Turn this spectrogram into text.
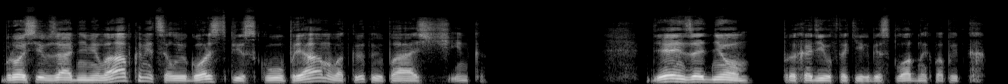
бросив задними лапками целую горсть песку прямо в открытую пасть Чинка. День за днем проходил в таких бесплодных попытках.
